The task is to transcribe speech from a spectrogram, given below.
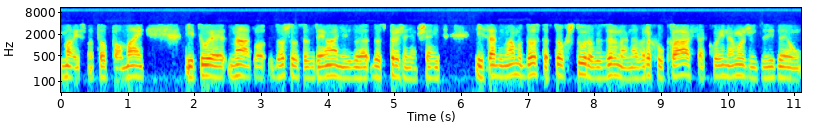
imali smo topao maj i tu je naglo došlo do sazrevanja do, do sprženja pšenice. i sad imamo dosta tog šturog zrna na vrhu klasa koji ne može da ide u,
